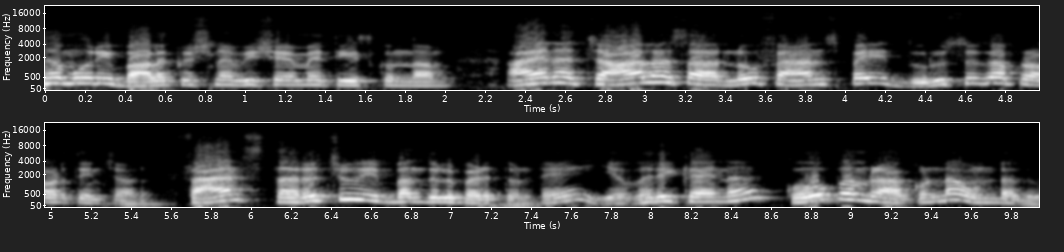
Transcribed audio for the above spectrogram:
నందమూరి బాలకృష్ణ విషయమే తీసుకుందాం. ఆయన చాలా సార్లు ఫ్యాన్స్ పై దురుసుగా ప్రవర్తించాడు. ఫ్యాన్స్ తరచూ ఇబ్బందులు పెడుతుంటే ఎవరికైనా కోపం రాకుండా ఉండదు.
